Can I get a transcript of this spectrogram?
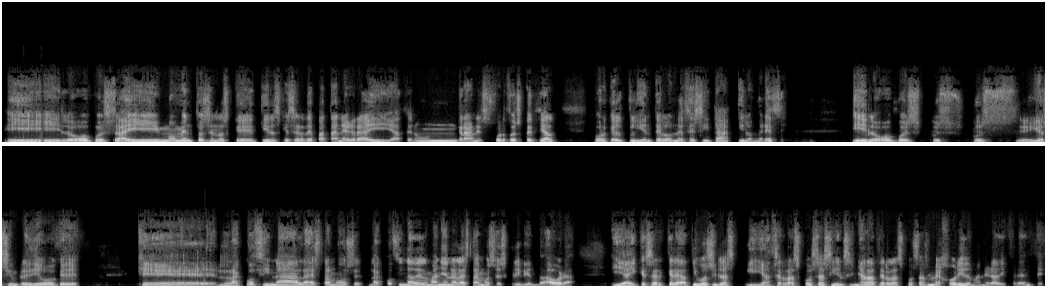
Y luego, pues hay momentos en los que tienes que ser de pata negra y hacer un gran esfuerzo especial porque el cliente lo necesita y lo merece. Y luego, pues, pues, pues yo siempre digo que, que la cocina la estamos, la cocina del mañana la estamos escribiendo ahora. Y hay que ser creativos y, las, y hacer las cosas y enseñar a hacer las cosas mejor y de manera diferente.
